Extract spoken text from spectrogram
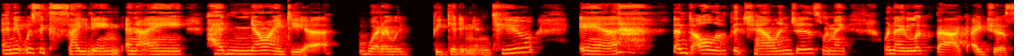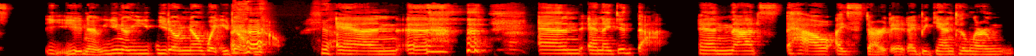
And it was exciting. And I had no idea what I would be getting into. And and all of the challenges when i when i look back i just you know you know you, you don't know what you don't know yeah. and uh, and and i did that and that's how I started. I began to learn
